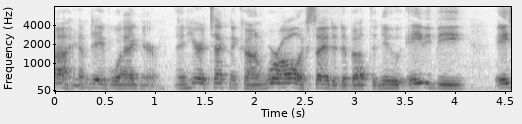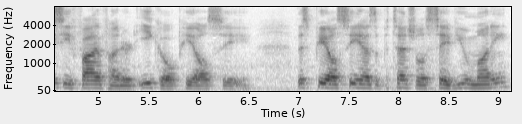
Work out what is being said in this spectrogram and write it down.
Hi, I'm Dave Wagner, and here at Technicon we're all excited about the new ABB AC500 Eco PLC. This PLC has the potential to save you money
